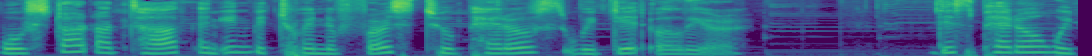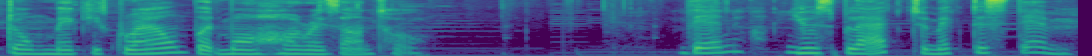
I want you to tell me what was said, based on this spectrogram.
we'll start on top and in between the first two petals we did earlier. This petal we don't make it round but more horizontal. Then use black to make the stem.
